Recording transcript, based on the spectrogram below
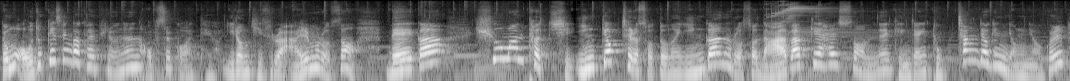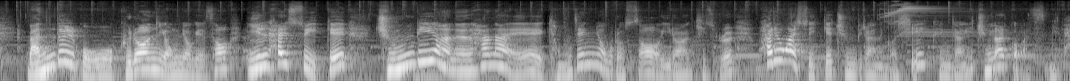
너무 어둡게 생각할 필요는 없을 것 같아요. 이런 기술을 알므로써 내가 휴먼 터치, 인격체로서 또는 인간으로서 나밖에 할 수 없는 굉장히 독창적인 영역을 만들고 그런 영역에서 일할 수 있게 준비하는 하나의 경쟁력으로서 이러한 기술을 활용할 수 있게 준비를 하는 것이 굉장히 중요할 것 같습니다.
